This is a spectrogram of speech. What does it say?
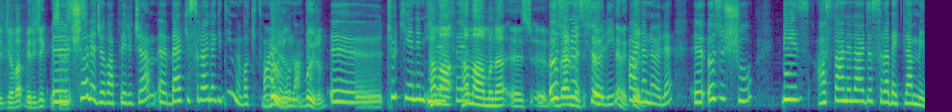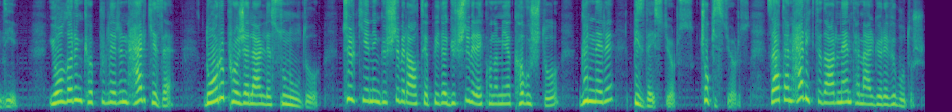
e, cevap verecek Ee, misiniz? şöyle cevap vereceğim. Ee, belki sırayla gideyim mi? Vakit var buyurun, mı buna? Buyurun. Ee, Türkiye'nin Tama, IMF... tamamına e, e, Özünü vermez- söyleyeyim. Evet, buyurun. Aynen öyle. Ee, özü şu. Biz hastanelerde sıra beklenmediği, yolların, köprülerin herkese doğru projelerle sunulduğu, Türkiye'nin güçlü bir altyapıyla güçlü bir ekonomiye kavuştuğu günleri biz de istiyoruz. Çok istiyoruz. Zaten her iktidarın en temel görevi budur.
